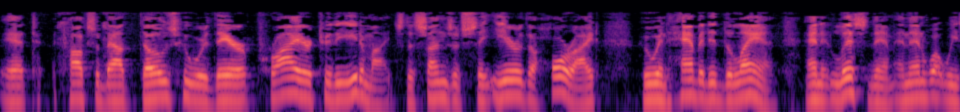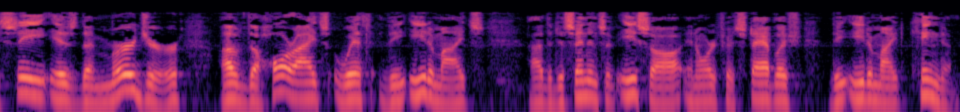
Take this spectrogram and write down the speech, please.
it talks about those who were there prior to the Edomites, the sons of Seir the Horite, who inhabited the land. And it lists them. And then what we see is the merger of the Horites with the Edomites, uh, the descendants of Esau, in order to establish the Edomite kingdom.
